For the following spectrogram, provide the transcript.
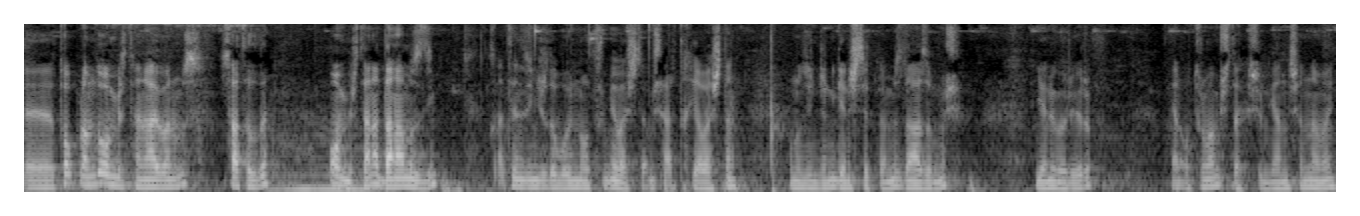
E, toplamda 11 tane hayvanımız satıldı. 11 tane danamız diyeyim. Zaten zincir de boynuna oturmaya başlamış artık yavaştan. Bunun zincirini genişletmemiz lazımmış. Yeni görüyorum. Yani oturmamış da şimdi yanlış anlamayın.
